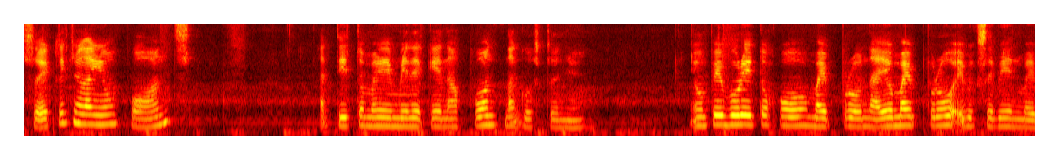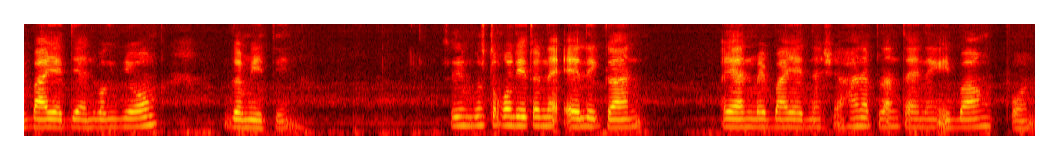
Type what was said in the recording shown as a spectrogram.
So, i-click nyo lang yung font. At dito may mamimili kayo ng font na gusto nyo. Yung favorito ko, may pro na. Yung may pro, ibig sabihin may bayad yan. Huwag niyong gamitin. So, yung gusto ko dito na elegant, ayan, may bayad na siya. Hanap lang tayo ng ibang font.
